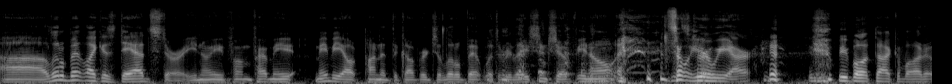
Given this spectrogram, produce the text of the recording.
uh, a little bit like his dad's story. You know, he probably maybe out punted the coverage a little bit with the relationship, you know. so here we are. we both talk about it.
